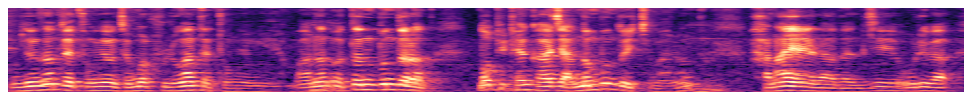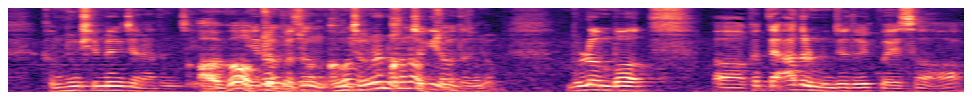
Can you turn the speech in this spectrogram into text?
김영삼 대통령은 정말 훌륭한 대통령이에요. 많은 어떤 분들은 높이 평가하지 않는 분도 있지만은 음. 하나회라든지 우리가 금융실명제라든지 아, 이런. 것은 엄청난 큰 업적이거든요. 물론 뭐 어, 그때 아들 문제도 있고 해서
